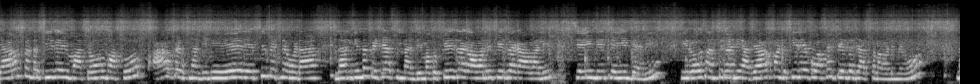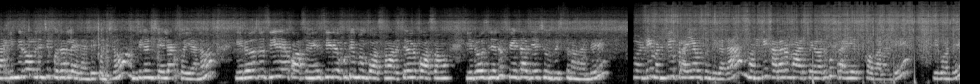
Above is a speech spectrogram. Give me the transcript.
జాగ్రత్త చీరేవి మాత్రం మాకు ఆగపెడుతుందండి. మేము ఏ రెసిపీ పెట్టినా కూడా దాని కింద పెట్టేస్తుందండి. మాకు పిజ్జా కావాలి పిజ్జా కావాలి. చేయండి చేయండి అని. ఈ రోజు అంతేగాని ఆ జాగ్రత్త చీరే కోసం పిజ్జా చేస్తున్నామండి మేము. నాకు ఇన్ని రోజుల నుంచి కుదరలేదండి కొంచెం. అందుకని చేయలేకపోయాను. ఈ రోజు శ్రీదేవి కోసం శ్రీదేవి కుటుంబం కోసం వాళ్ళ కోసం ఈ రోజు నేను పిజ్జా చేసి చూపిస్తున్నానండి. ఇవ్వండి మంచిగా ఫ్రై అవుతుంది కదా. మనకి కలర్ మార్చే వరకు ఫ్రై చేసుకోవాలండి. ఇవ్వండి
